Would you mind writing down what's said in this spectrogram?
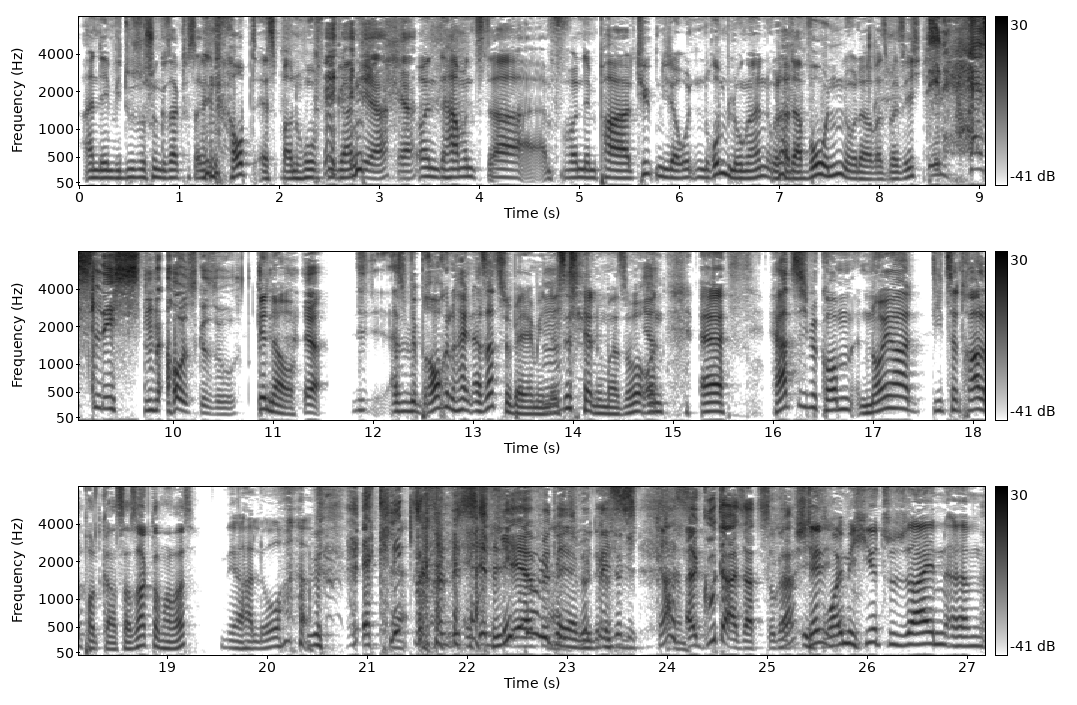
an dem, wie du so schon gesagt hast, an den Haupt-S-Bahnhof gegangen. ja, ja. Und haben uns da von den paar Typen, die da unten rumlungern oder da wohnen oder was weiß ich. Den hässlichsten ausgesucht. Genau. Ja. Also wir brauchen halt einen Ersatz für Benjamin. Das ist ja nun mal so. Ja. Und äh, herzlich willkommen, neuer Die Zentrale Podcaster. Sag doch mal was. Ja, hallo. Er klingt sogar ein bisschen wie klingt er doch wie für dich. Benjamin. Wirklich, Das ist wirklich. krass. Äh, guter Ersatz sogar. Stell- Ich freue mich hier zu sein. Ähm,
